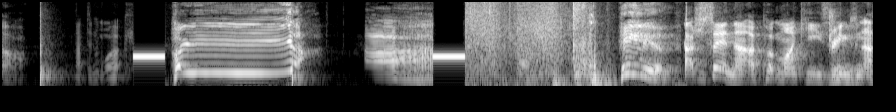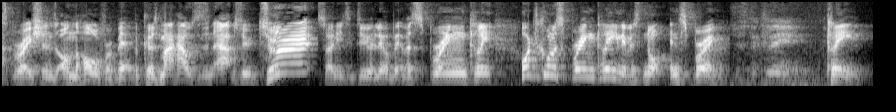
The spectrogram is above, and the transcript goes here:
Oh, that didn't work. Hey-ya! Ah. Helium! Actually saying that, I put Mikey's dreams and aspirations on the hold for a bit because my house is an absolute tit! So I need to do a little bit of a spring clean. What do you call a spring clean if it's not in spring? Just a clean. Clean.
